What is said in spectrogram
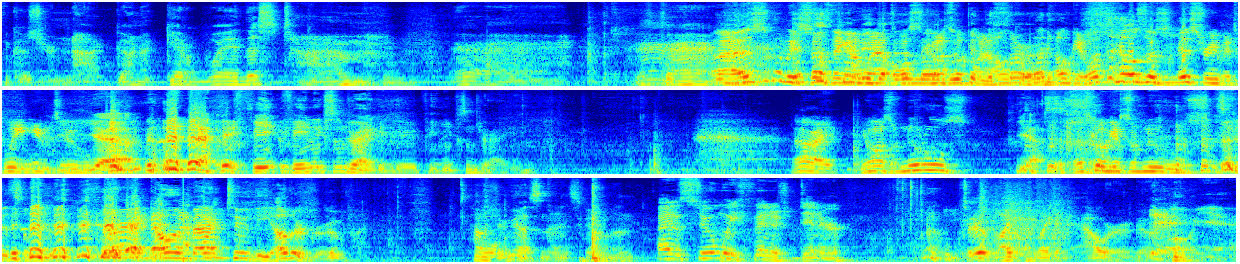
because you're not gonna get away this time. Uh, this is gonna be This something I'm turned gonna have to into Old Man discuss with my the uncle. What- Okay, what the hell's this history between you two? Yeah. Phoenix and Dragon, dude. Phoenix and Dragon. All right, you want some noodles? yes. Let's go get some noodles. Let's get some- All right, going back to the other group. How's your guys' nights going? I'd assume we finished dinner. Dude, like like an hour ago. Oh yeah.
